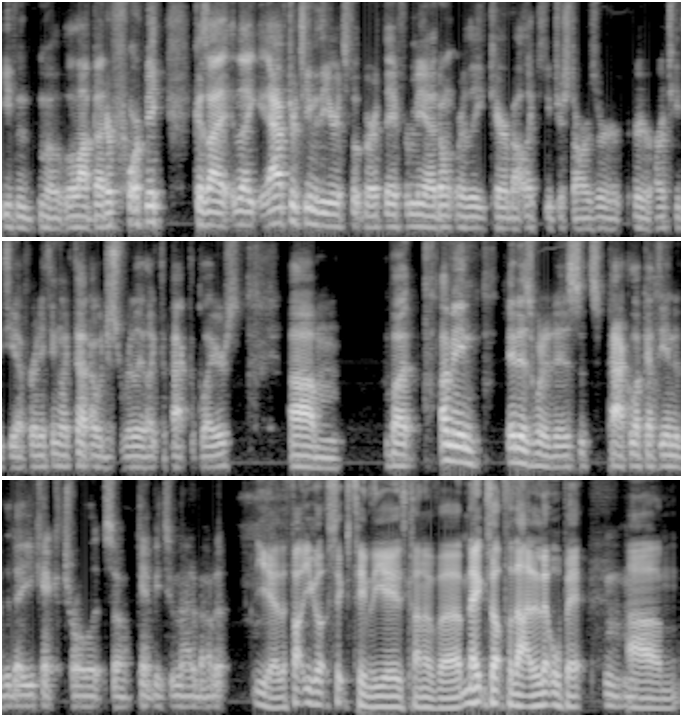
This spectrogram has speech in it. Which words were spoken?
even a lot better for me because I like after Team of the Year, it's FUT Birthday for me. I don't really care about like Future Stars or, or RTTF or anything like that. I would just really like to pack the players. Um, but I mean, it is what it is. It's pack luck at the end of the day. You can't control it, so can't be too mad about it. Yeah, the fact you got six team of the years kind of uh, makes up for that a little bit. Mhm. Um,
